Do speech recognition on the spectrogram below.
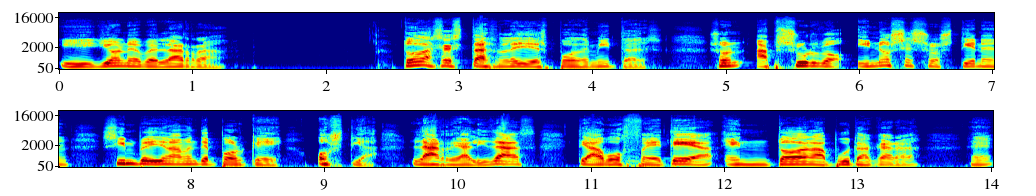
y Yone Belarra Todas estas leyes podemitas son absurdo y no se sostienen simple y llanamente porque, hostia, la realidad te abofetea en toda la puta cara, ¿eh?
